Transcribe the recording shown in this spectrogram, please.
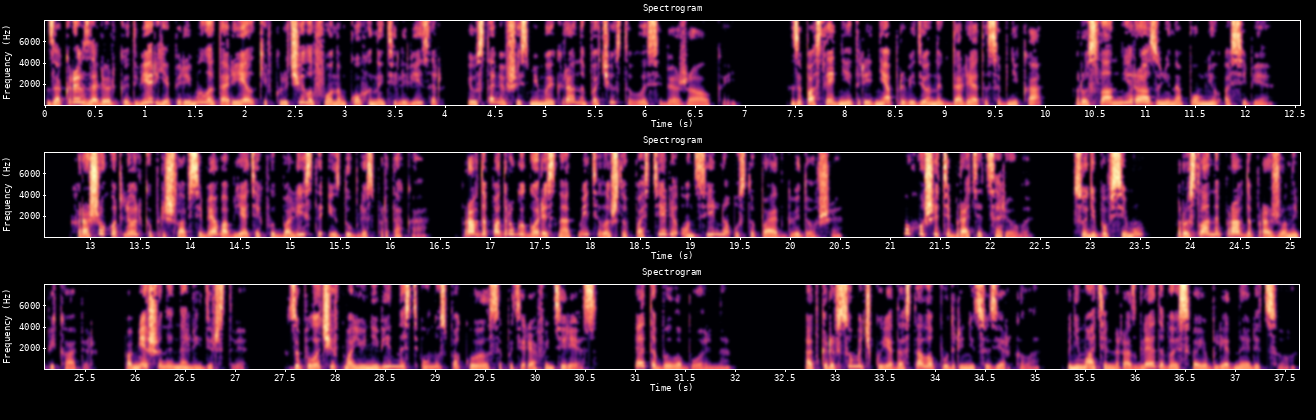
Закрыв за Лёлькой дверь, я перемыла тарелки, включила фоном кухонный телевизор и, уставившись мимо экрана, почувствовала себя жалкой. За последние три дня, проведенных вдали от особняка, Руслан ни разу не напомнил о себе. Хорошо, хоть Лёлька пришла в себя в объятиях футболиста из дубля «Спартака». Правда, подруга горестно отметила, что в постели он сильно уступает Гвидоше. Ох уж эти братья Царевы. Судя по всему, Руслан и правда прожженный пикапер, помешанный на лидерстве, Заполучив мою невинность, он успокоился, потеряв интерес. Это было больно. Открыв сумочку, я достала пудреницу зеркала, внимательно разглядывая свое бледное лицо.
